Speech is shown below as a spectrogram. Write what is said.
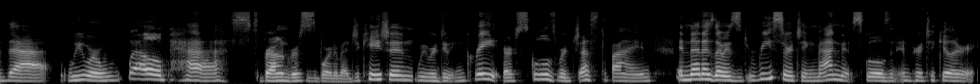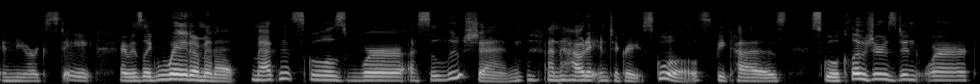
that we were well past Brown versus Board of Education. We were doing great. Our schools were just fine. And then as I was researching magnet schools, and in particular in New York State, I was like, wait a minute, magnet schools were a solution on how to integrate schools because school closures didn't work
